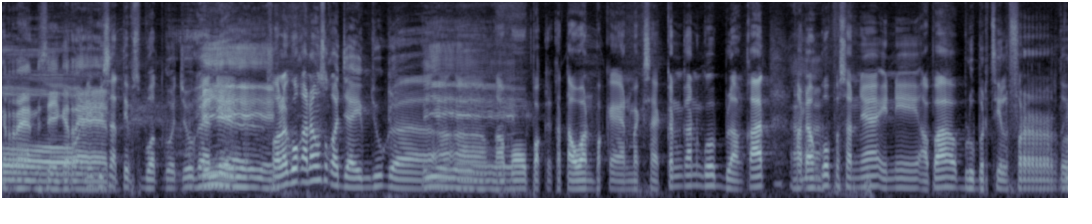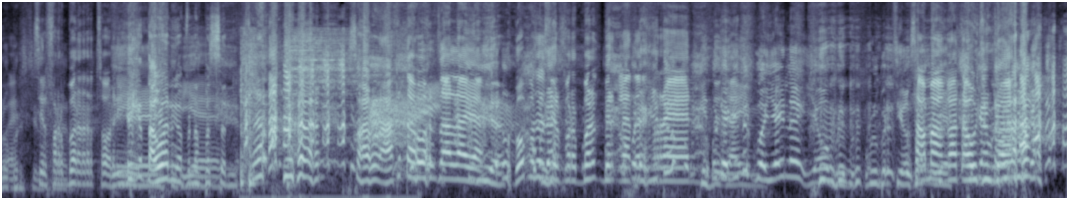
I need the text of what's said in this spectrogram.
keren sih, keren. Ini bisa tips buat gue juga Iya, nih. iya, iya. Soalnya gue kadang suka jaim juga. Iya, iya, Ah, iya. Nggak mau pakai ketahuan pakai Nmax second kan gue berangkat. Kadang gue pesannya ini apa Bluebird Silver tuh. Bluebird eh, Silver. Silverbird sorry. Iya, ketahuan nggak pernah Iya. pesen. Salah. Ketahuan salah ya. Iya. Gue pesan Silverbird biar kelihatan keren gitu Udah jaim. gitu gue yain lah. Ya belum bersilver. Sama nggak tahu juga.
